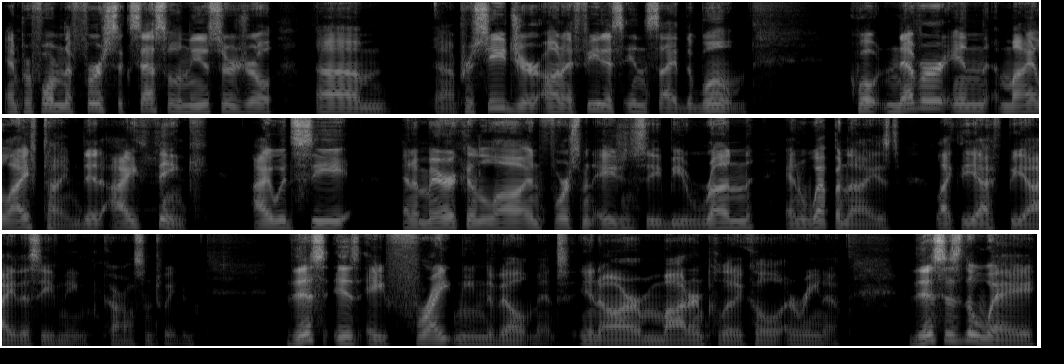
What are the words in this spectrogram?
and performed the first successful neurosurgical um, uh, procedure on a fetus inside the womb. Quote: Never in my lifetime did I think I would see an American law enforcement agency be run and weaponized like the FBI this evening, Carlson tweeted. This is a frightening development in our modern political arena. This is the way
